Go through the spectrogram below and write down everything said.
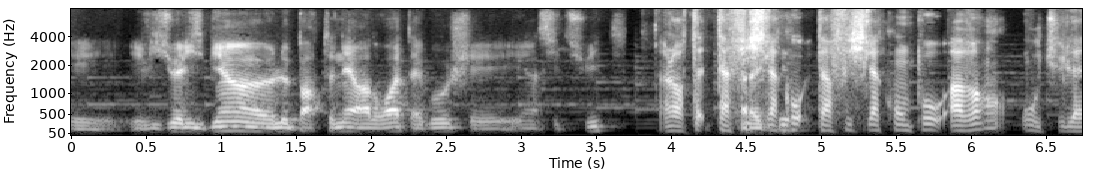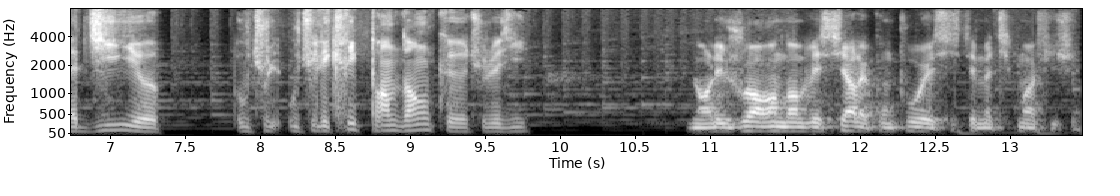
et, visualise bien euh, le partenaire à droite, à gauche et, ainsi de suite. Alors, tu affiches, la, compo avant ou tu l'as dit, euh, ou tu, tu l'écris pendant que tu le dis? Dans les joueurs rentrent dans le vestiaire, la compo est systématiquement affichée.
